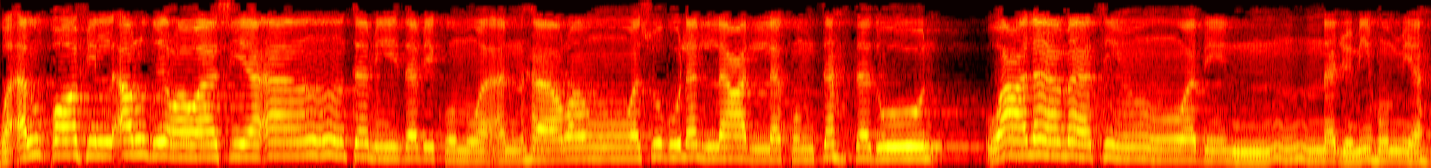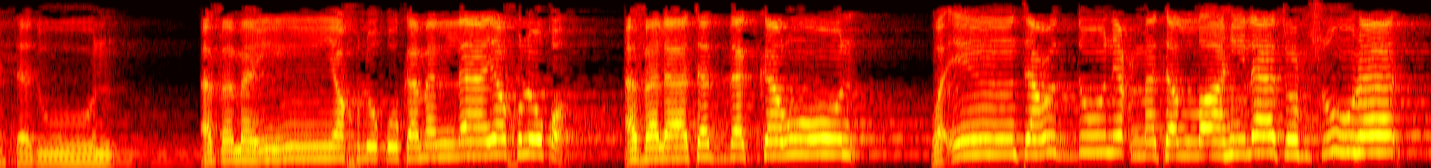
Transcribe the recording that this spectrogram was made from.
والقى في الأرض رواسي ان تميد بكم وانهارا وسبلا لعلكم تهتدون وعلامات وبالنجم هم يهتدون افمن يخلق كمن لا يخلق افلا تذكرون وان تعدوا نعمه الله لا تحصوها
